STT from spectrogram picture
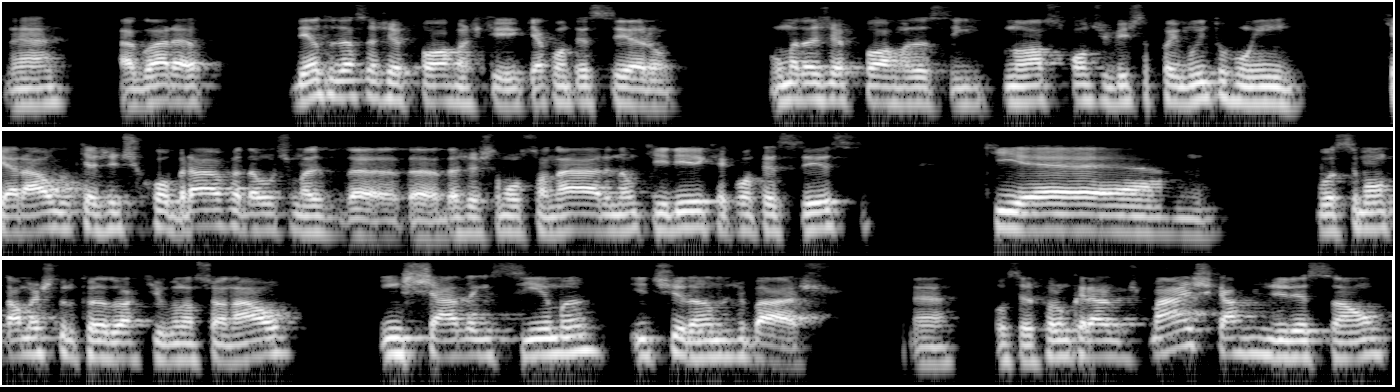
né? Agora, dentro dessas reformas que, que aconteceram, uma das reformas, assim, do nosso ponto de vista, foi muito ruim, que era algo que a gente cobrava da última da, da, da gestão Bolsonaro, não queria que acontecesse, que é você montar uma estrutura do Arquivo Nacional inchada em cima e tirando de baixo, né? Ou seja, foram criados mais cargos de direção,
